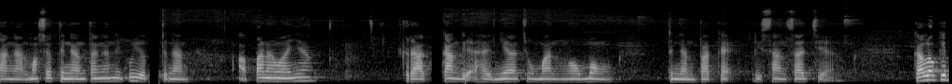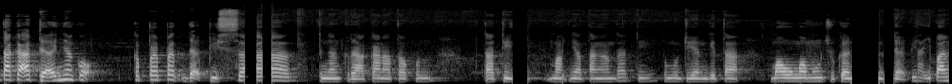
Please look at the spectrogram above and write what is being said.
tangan. Maksud dengan tangan itu ya dengan apa namanya gerakan tidak hanya cuman ngomong dengan pakai lisan saja. Kalau kita keadaannya kok kepepet tidak bisa dengan gerakan ataupun tadi maknya tangan tadi kemudian kita mau ngomong juga tidak bisa. Ya,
